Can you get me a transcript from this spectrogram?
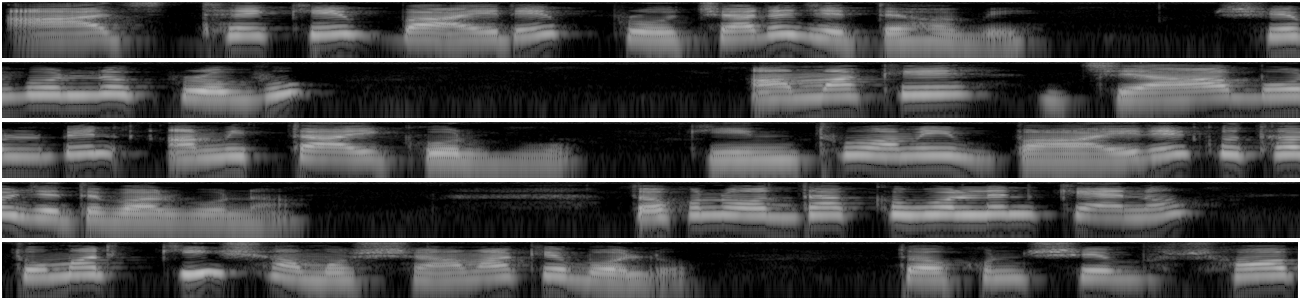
আজ থেকে বাইরে প্রচারে যেতে হবে। সে বলল, প্রভু, আমাকে যা বলবেন আমি তাই করব, কিন্তু আমি বাইরে কোথাও যেতে পারব না। তখন অধ্যক্ষ বললেন, কেন? তোমার কি সমস্যা? আমাকে বলো। তখন সে সব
